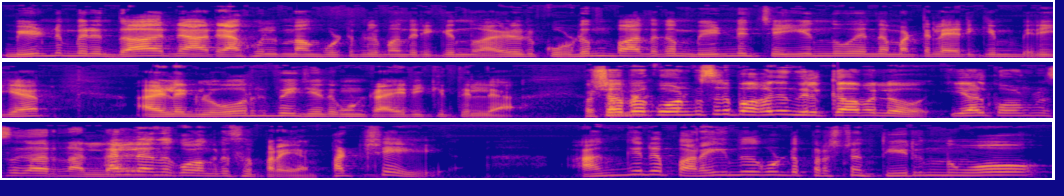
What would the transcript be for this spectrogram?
വീണ്ടും വരും ദാ രാഹുൽ മാങ്കൂട്ടത്തിൽ വന്നിരിക്കുന്നു. അയാൾ ഒരു കൊടുംപാതകം വീണ്ടും ചെയ്യുന്നു എന്ന മട്ടിലായിരിക്കും വരിക. അയാളെ ഗ്ലോറിഫൈ ചെയ്തുകൊണ്ടായിരിക്കത്തില്ല. പക്ഷേ കോൺഗ്രസ് കോൺഗ്രസിന് പറഞ്ഞു നിൽക്കാമല്ലോ. ഇയാൾ കോൺഗ്രസ്സുകാരനല്ല അല്ല എന്ന് കോൺഗ്രസ് പറയാം. പക്ഷേ അങ്ങനെ പറയുന്നത് കൊണ്ട് പ്രശ്നം തീരുന്നുവോ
